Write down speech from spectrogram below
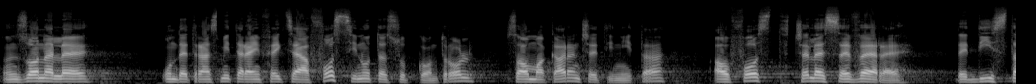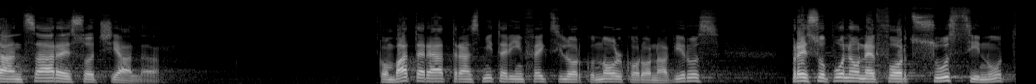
în zonele unde transmiterea infecției a fost ținută sub control sau măcar încetinită, au fost cele severe de distanțare socială. Combaterea transmiterii infecțiilor cu noul coronavirus presupune un efort susținut,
